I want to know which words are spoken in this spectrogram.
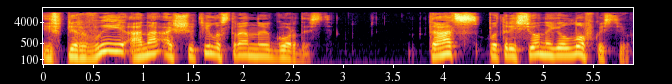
и впервые она ощутила странную гордость. Тац потрясен ее ловкостью.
